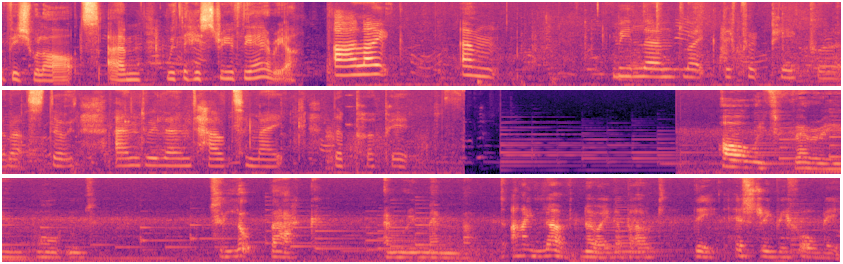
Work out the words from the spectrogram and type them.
visual arts um, with the history of the area. I like um we learned like different people about stories and we learned how to make the puppet. Oh, it's very important to look back and remember. I love knowing about the history before me.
